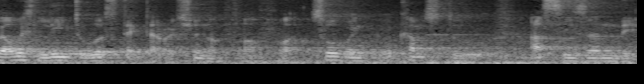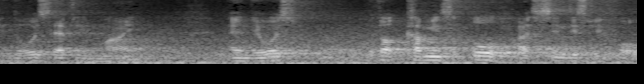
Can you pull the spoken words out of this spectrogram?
we always lean towards that direction of, of what. So when it comes to art season, they, they always have in mind, and they always, without coming, oh, I've seen this before.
